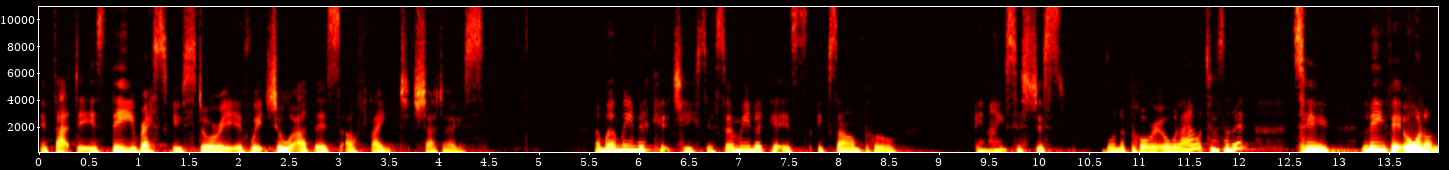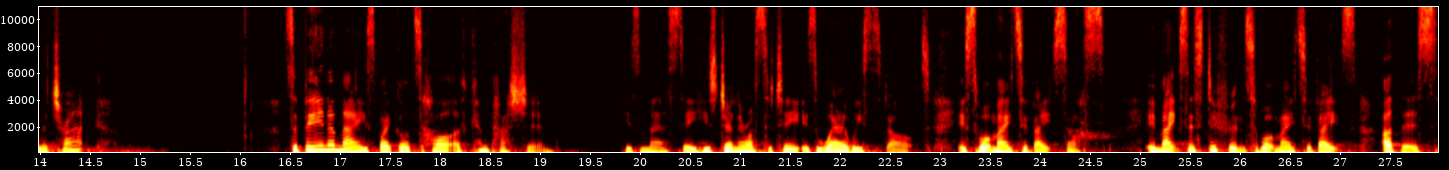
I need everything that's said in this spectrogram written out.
In fact, it is the rescue story of which all others are faint shadows. And when we look at Jesus, when we look at his example, it makes us just want to pour it all out, doesn't it? To leave it all on the track. So, being amazed by God's heart of compassion, His mercy, His generosity is where we start. It's what motivates us. It makes us different to what motivates others.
